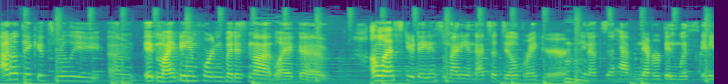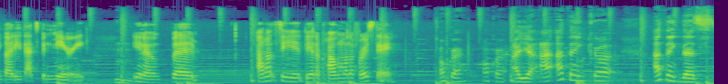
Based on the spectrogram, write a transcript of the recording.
I don't think it's really. Um, it might be important, but it's not like a. Unless you're dating somebody and that's a deal breaker, Mm-hmm. you know, to have never been with anybody that's been married, Mm-hmm. you know. But I don't see it being a problem on the first day. Okay, okay. Uh, yeah, I, I think uh, I think that's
